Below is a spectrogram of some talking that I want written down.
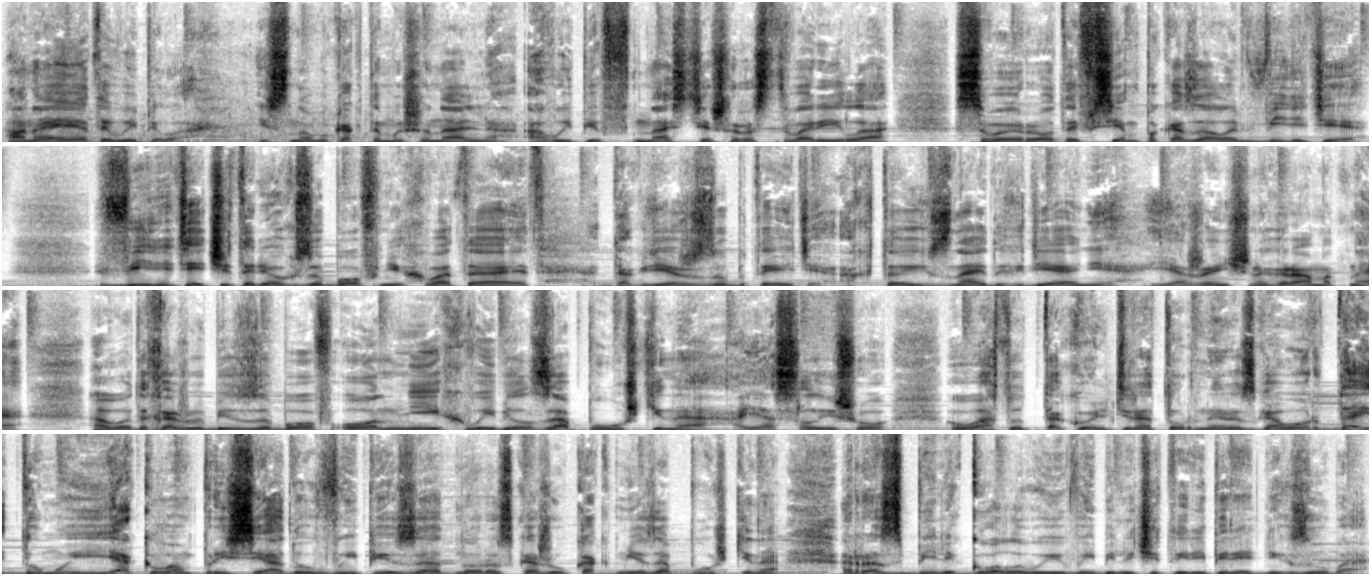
Она и это выпила. И снова как-то машинально, а выпив, Настеж растворила свой рот и всем показала. «Видите? Видите, четырех зубов не хватает. Да где ж зубы-то эти? А кто их знает, где они? Я женщина грамотная. А вот и хожу без зубов. Он мне их выбил за Пушкина. А я слышу, у вас тут такой литературный разговор. Дай, думаю, я к вам присяду. Выпью заодно, расскажу, как мне за Пушкина разбили голову и выбили четыре передних зуба».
